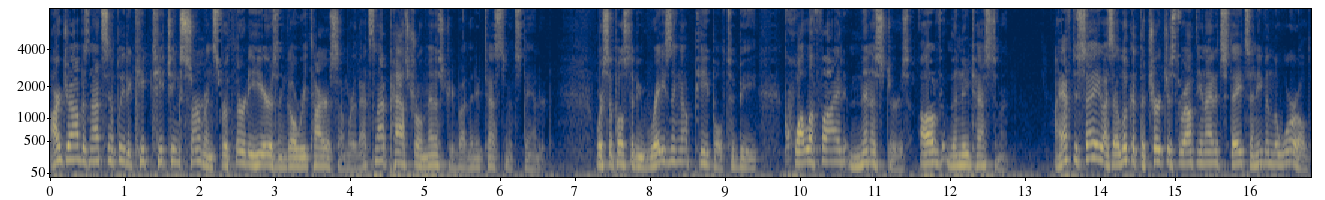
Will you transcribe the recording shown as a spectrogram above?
Our job is not simply to keep teaching sermons for 30 years and go retire somewhere. That's not pastoral ministry by the New Testament standard. We're supposed to be raising up people to be qualified ministers of the New Testament. I have to say, as I look at the churches throughout the United States and even the world,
